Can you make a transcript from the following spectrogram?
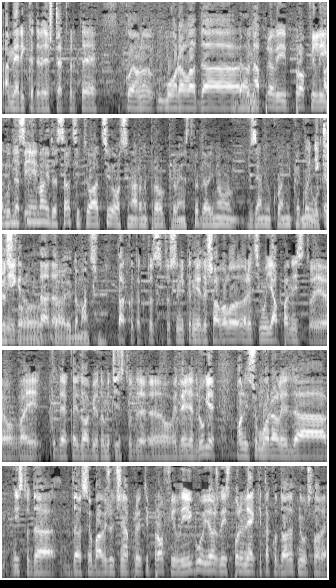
Amerika 94. koja je ono morala da, Da, da, napravi profil ligu Ali da nismo bi imali do sad situaciju, osim naravno prvog prvenstva, da imamo zemlju koja nikad Koja nije nikad nije učestvovala igrala, da, da, da da. je domaćin. Tako, tako, to se, to se nikad nije dešavalo. Recimo Japan isto je, ovaj, kada, kada je dobio domaćinstvo de, ovaj, 2002. Oni su morali da, isto da, da se obavežu da će napraviti profi ligu i još da ispune neke tako dodatne uslove.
